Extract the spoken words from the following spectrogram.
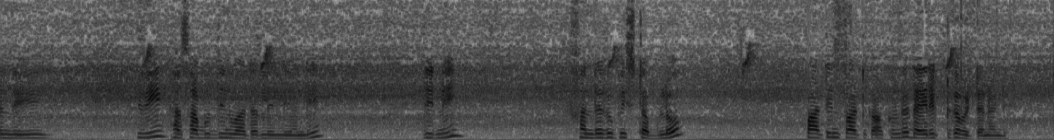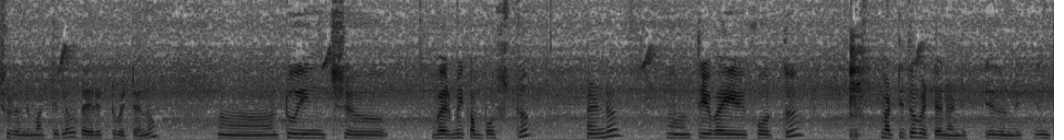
అండి. ఇది హసాబుద్దీన్ వాటర్ లిల్లీ అండి. దీన్ని హండ్రెడ్ రూపీస్ టబ్లో పార్ట్ ఇన్ పార్ట్ కాకుండా డైరెక్ట్గా పెట్టానండి. చూడండి మట్టిలో డైరెక్ట్ పెట్టాను. Two inch vermicompost and three by fourth మట్టితో పెట్టానండి. ఇదండి ఇంత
